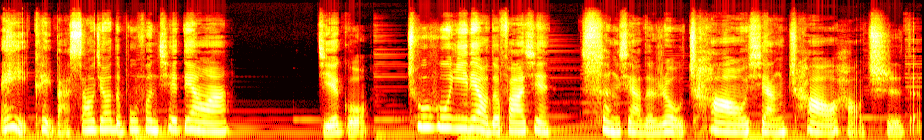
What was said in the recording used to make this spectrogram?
哎，可以把烧焦的部分切掉啊！”结果出乎意料的发现，剩下的肉超香、超好吃的。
